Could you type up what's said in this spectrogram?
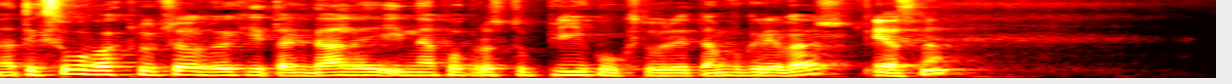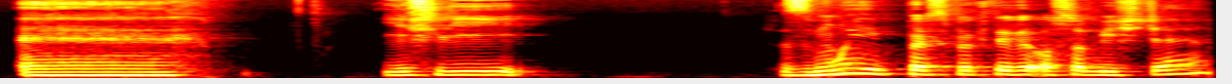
na tych słowach kluczowych i tak dalej i na po prostu pliku, który tam wgrywasz. Jasne. E, jeśli z mojej perspektywy osobiście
